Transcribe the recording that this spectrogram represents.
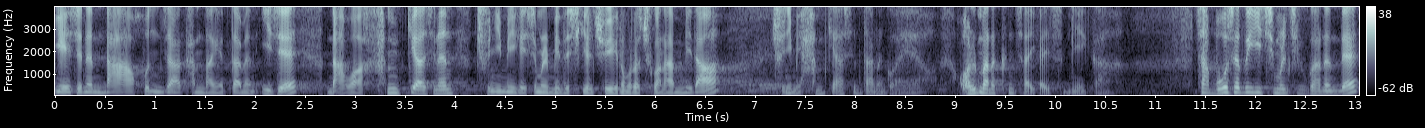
예전엔 나 혼자 감당했다면 이제 나와 함께 하시는 주님이 계심을 믿으시길 주의 이름으로 축원합니다. 주님이 함께 하신다는 거예요. 얼마나 큰 차이가 있습니까? 자, 모세도 이 짐을 지고 가는데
